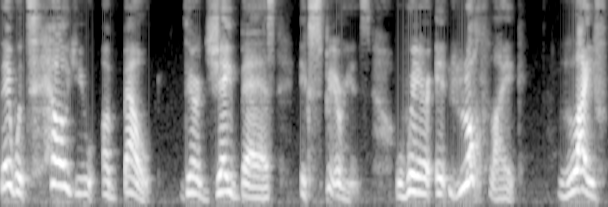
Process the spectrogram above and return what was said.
they would tell you about their Jabez experience where it looked like life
